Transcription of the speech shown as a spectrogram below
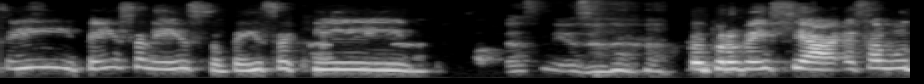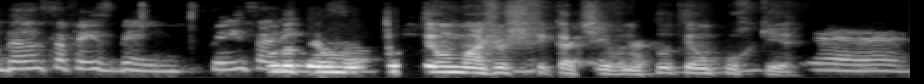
Sim, pensa nisso, pensa que penso nisso. Foi provinciar. Essa mudança fez bem. Pensa tudo nisso. Tem um, tudo tem uma justificativa, né? Tudo tem um porquê. É,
